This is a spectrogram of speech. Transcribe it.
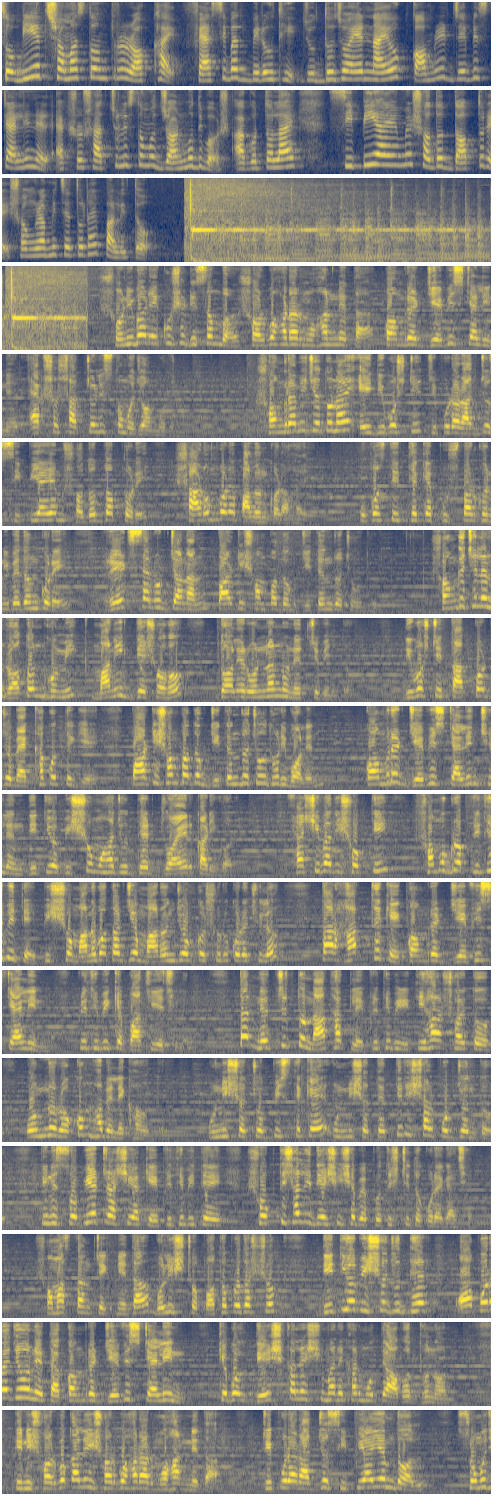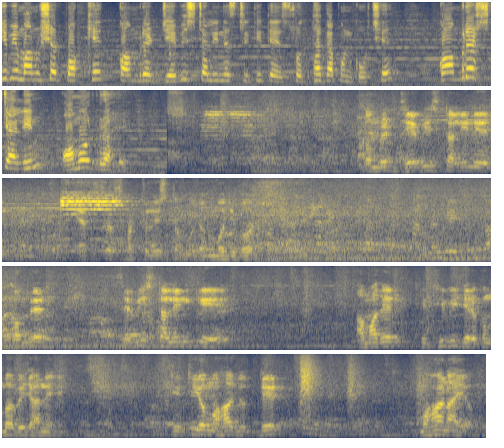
Soviet সমাজতন্ত্র রক্ষায় ফ্যাসিবাদ বিরোধী যুদ্ধজয়ের নায়ক কমরেড জেবি স্ট্যালিনের একশো সাতচল্লিশতম জন্মদিবস আগরতলায় সিপিআইএম এর সদর দপ্তরে সংগ্রামী চেতনায় পালিত। শনিবার একুশে ডিসেম্বর সর্বহারার মহান নেতা কমরেড জেবি স্ট্যালিনের একশো সাতচল্লিশতম জন্মদিন। সংগ্রামী চেতনায় এই দিবসটি ত্রিপুরা রাজ্য সিপিআইএম সদর দপ্তরে সাড়ম্বরে পালন করা হয়। উপস্থিত থেকে পুষ্পার্ঘ্য নিবেদন করে রেড স্যালুট জানান পার্টি সম্পাদক জিতেন্দ্র চৌধুরী। সঙ্গে ছিলেন রতন ভৌমিক, মানিক দে সহ দলের অন্যান্য নেতৃবৃন্দ। দিবসটির তাৎপর্য ব্যাখ্যা করতে গিয়ে পার্টি সম্পাদক জিতেন্দ্র চৌধুরী বলেন, কমরেড জেভি স্ট্যালিন ছিলেন দ্বিতীয় বিশ্ব মহাযুদ্ধের জয়ের কারিগর। ফ্যাসিবাদী শক্তি সমগ্র পৃথিবীতে বিশ্ব মানবতার যে মারণযজ্ঞ শুরু করেছিল, তার হাত থেকে কমরেড জেভি স্ট্যালিন পৃথিবীকে বাঁচিয়েছিলেন। তার নেতৃত্ব না থাকলে পৃথিবীর ইতিহাস হয়তো অন্য রকমভাবে লেখা হতো। উনিশশো চব্বিশ থেকে উনিশশো তেত্রিশ সাল পর্যন্ত তিনি সোভিয়েত রাশিয়াকে পৃথিবীতে শক্তিশালী দেশ হিসেবে প্রতিষ্ঠিত করে গেছেন। সমাজতান্ত্রিক নেতা, বলিষ্ঠ পথপ্রদর্শক, দ্বিতীয় বিশ্বযুদ্ধের অপরাজেয় নেতা কমরেড জেভি স্ট্যালিন কেবল দেশকালের সীমারেখার মধ্যে আবদ্ধ নন। তিনি সর্বকালেই সর্বহারার মহান নেতা। ত্রিপুরা রাজ্য সিপিআইএম দল শ্রমজীবী মানুষের পক্ষে কমরেড জেভি স্ট্যালিনের স্মৃতিতে শ্রদ্ধা জ্ঞাপন করছে কমরেড স্ট্যালিন অমর রহে। কমরেড জেভি স্টালিনের একশো সাতচল্লিশতম জন্মদিবস। কমরেড জেভি স্টালিনকে আমাদের পৃথিবী যেরকমভাবে জানে, তৃতীয় মহাযুদ্ধের মহানায়ক,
